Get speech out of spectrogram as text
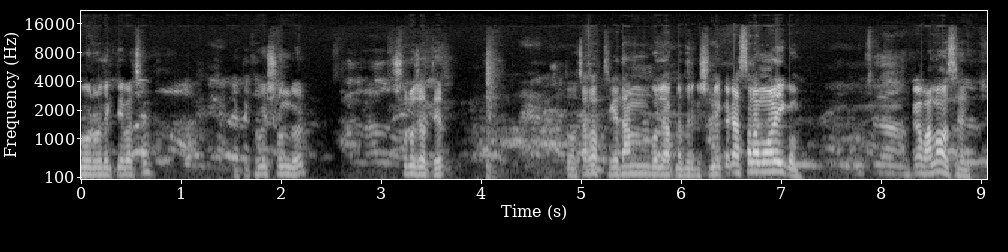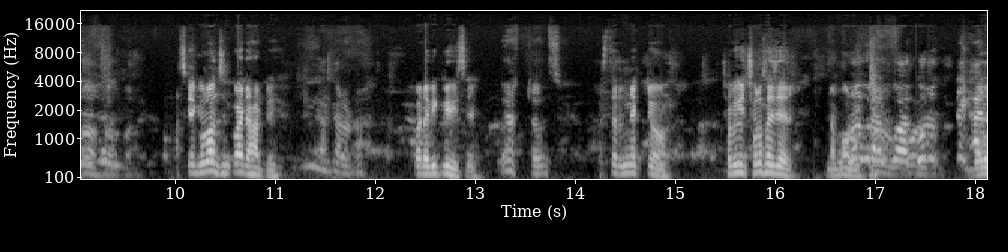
গরু দেখতে পাচ্ছেন। একটা খুবই সুন্দর ছোট জাতের। তো চাচার থেকে দাম বলে আপনাদেরকে শুনে। কাকা আসসালামু আলাইকুম। কাকা ভালো আছেন? আজকে গরু আনছেন কয়টা হাটে? কয়টা বিক্রি হয়েছে? একটা একটা সবই কি ছোট সাইজের না বড়? বড়।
